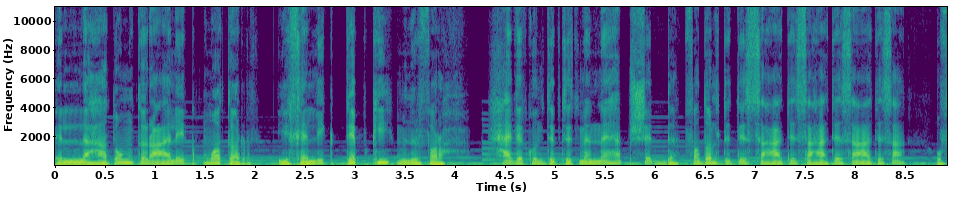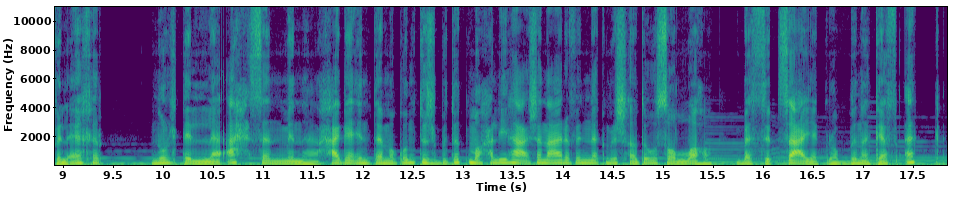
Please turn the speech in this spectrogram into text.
اللي هتمطر عليك مطر يخليك تبكي من الفرح. حاجة كنت بتتمناها بشدة فضلت تسعة تسعة تسعة تسعة وفي الآخر نلت اللي أحسن منها حاجة أنت ما كنتش بتطمح ليها عشان عارف إنك مش هتوصل لها. بس بسعيك ربنا كافئك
